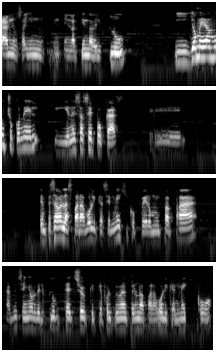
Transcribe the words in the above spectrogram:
años ahí en, la tienda del club. Y yo me iba mucho con él y en esas épocas eh, empezaban las parabólicas en México, pero mi papá, había un señor del club Ted Circuit que fue el primero en tener una parabólica en México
